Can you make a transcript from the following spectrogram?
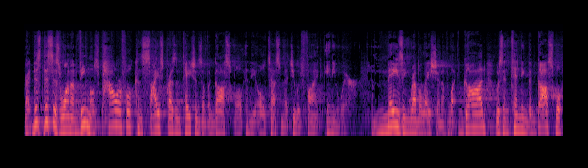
Right? This, this is one of the most powerful, concise presentations of the gospel in the Old Testament that you would find anywhere amazing revelation of what God was intending the gospel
